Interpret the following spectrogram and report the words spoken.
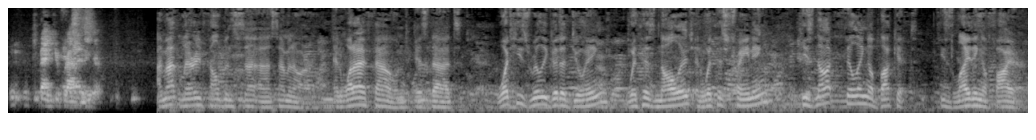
Thank you for having me here. I'm at Larry Feldman's uh, seminar, and what I found is that what he's really good at doing with his knowledge and with his training, he's not filling a bucket, he's lighting a fire.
